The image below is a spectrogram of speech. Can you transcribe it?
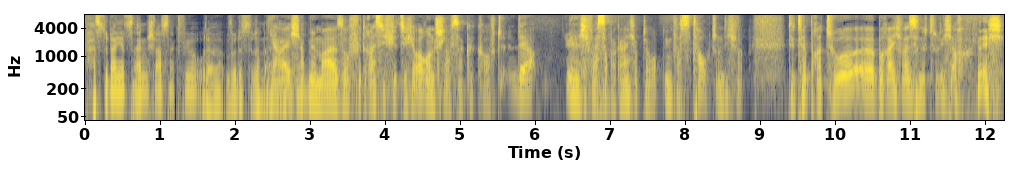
Hast du da jetzt einen Schlafsack für oder würdest du dann einen? Ja, ich habe mir mal so für 30, 40 Euro einen Schlafsack gekauft. Der, ich weiß aber gar nicht, ob der überhaupt irgendwas taugt. Und ich, den Temperaturbereich weiß ich natürlich auch nicht.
